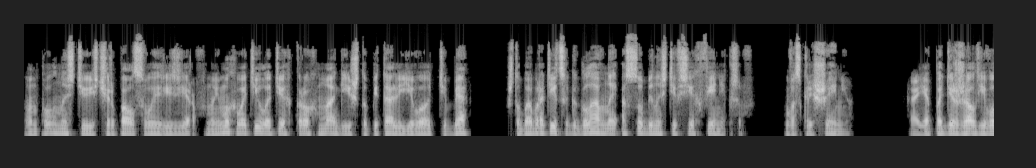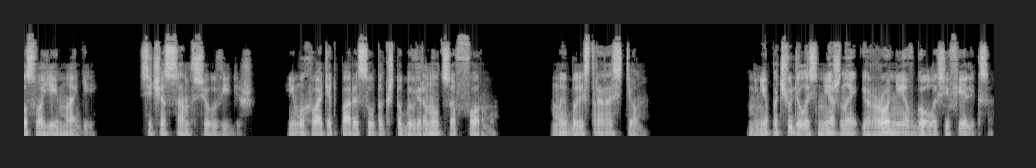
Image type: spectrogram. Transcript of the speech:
Он полностью исчерпал свой резерв, но ему хватило тех крох магии, что питали его от тебя, чтобы обратиться к главной особенности всех фениксов — воскрешению. А я поддержал его своей магией. Сейчас сам все увидишь. Ему хватит пары суток, чтобы вернуться в форму. Мы быстро растем. Мне почудилась нежная ирония в голосе Феликса.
